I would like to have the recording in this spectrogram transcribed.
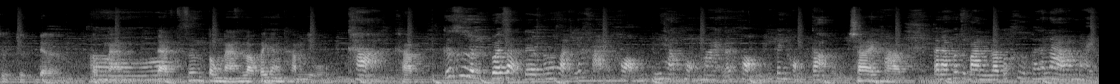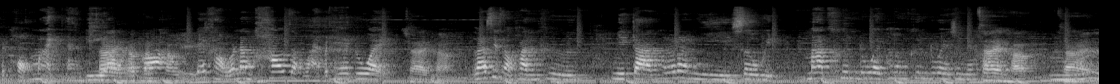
จุดจุดๆเดิมตรงนั้นอ๋อแต่ซึ่งตรงนั้นเราก็ยังทำอยู่ ค่ะ ครับ ก็คือบริษัทเดิมเป็นบริษัทที่ขายของมีทั้งของใหม่และของที่เป็นของเก่า ใช่ครับ แต่ณปัจจุบันเราก็คือพัฒนามาใหม่เป็นของใหม่อย่างเดียวใช่ครับแล้วก็นำเข้าเองได้ข่าวว่านำเข้าจากหลายประเทศด้วย ใช่ครับ และสิ่งสำคัญคือมีการเขาเรียกว่ามีเซอร์วิส มากขึ้นด้วยเพิ่มขึ้นด้วยใช่ไหมคะใช่ครับใช่อืม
